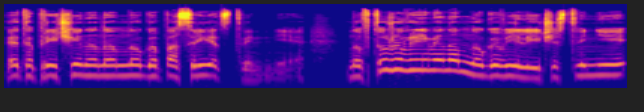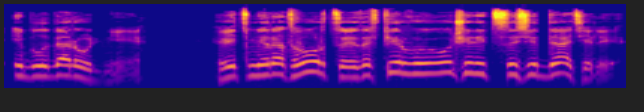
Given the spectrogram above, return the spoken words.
Эта причина намного посредственнее, но в то же время намного величественнее и благороднее. Ведь миротворцы — это в первую очередь созидатели.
